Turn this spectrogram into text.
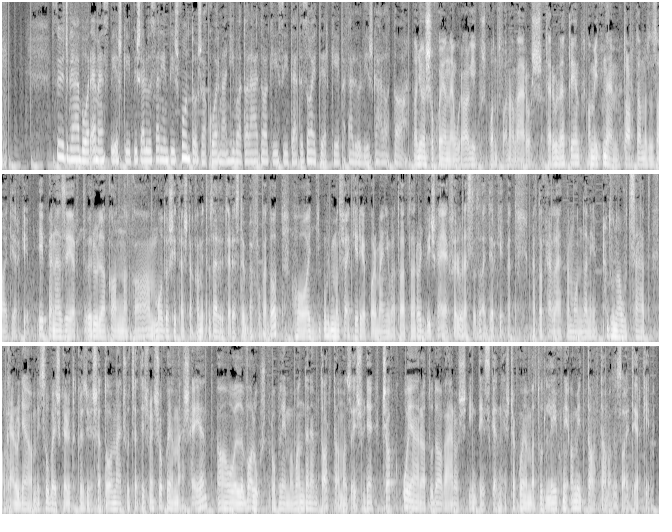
Szűcs Gábor MSZP-s képviselő szerint is fontos a kormányhivatal által készített zajtérkép felülvizsgálata. Nagyon sok olyan neuralgikus pont van a város területén, amit nem tartalmaz a zajtérkép. Éppen ezért örülök annak a módosításnak, amit az előterjesztő befogadott, hogy úgymond felkéri a kormányhivatalt arra, hogy vizsgálják felül ezt a zajtérképet. Mert akár lehetne mondani a Duna utcát, akár ugye, ami szóba is került a közülés, a Tolmács utcát, és még sok olyan más helyet, ahol ahol valós probléma van, de nem tartalmazza. És ugye csak olyanra tud a város intézkedni, és csak olyanba tud lépni, amit tartalmaz az ajtérkép.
